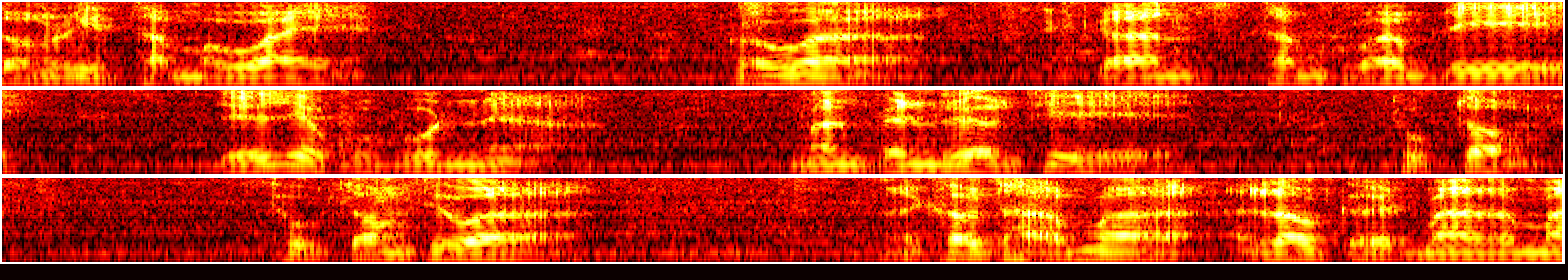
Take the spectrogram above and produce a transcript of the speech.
ต้องรีบทำเอาไว้ เพราะว่า การทำความดี หรือเรียกว่าบุญเนี่ย มันเป็นเรื่องที่ถูกต้อง ถูกต้องที่ว่า เขาถามว่าเราเกิดมาทำไม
